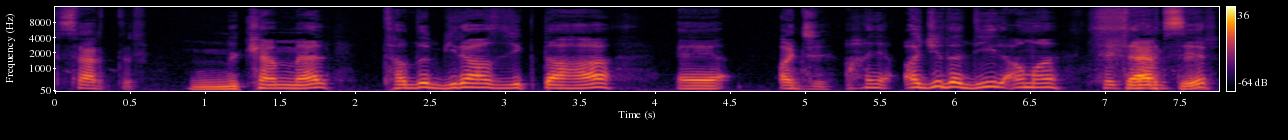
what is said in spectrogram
Serttir. Mükemmel. Tadı birazcık daha e, Acı. hani acı da değil ama Kekremsi. serttir.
